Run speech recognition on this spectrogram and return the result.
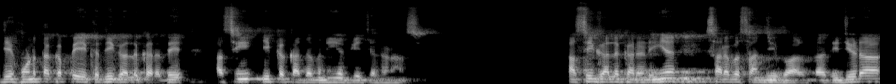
ਜੇ ਹੁਣ ਤੱਕ ਭੇਖ ਦੀ ਗੱਲ ਕਰਦੇ, ਅਸੀਂ ਇੱਕ ਕਦਮ ਨਹੀਂ ਅੱਗੇ ਚੱਲਣਾ ਸੀ। ਅਸੀਂ ਗੱਲ ਕਰਨੀ ਹੈ ਸਰਬ ਸਾਂਝੀ ਵਾਲਤਾ ਦੀ, ਜਿਹੜਾ,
